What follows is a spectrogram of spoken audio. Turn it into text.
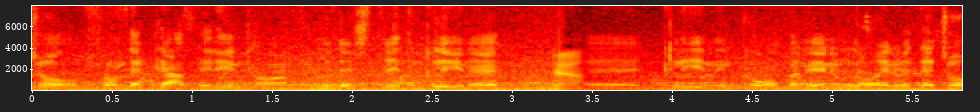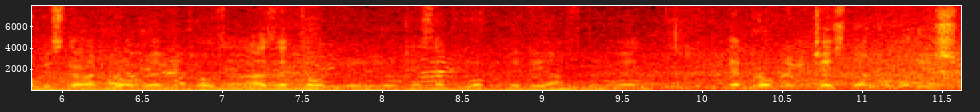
job, from the catering to the street cleaner, Yeah. uh, cleaning company. Anyway, no, anyway, that job is not a problem because, as I told you, you can start work the day after. Yeah? The problem is just the accommodation.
